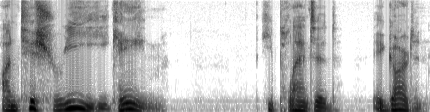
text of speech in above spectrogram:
On Tishri he came. He planted a garden.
